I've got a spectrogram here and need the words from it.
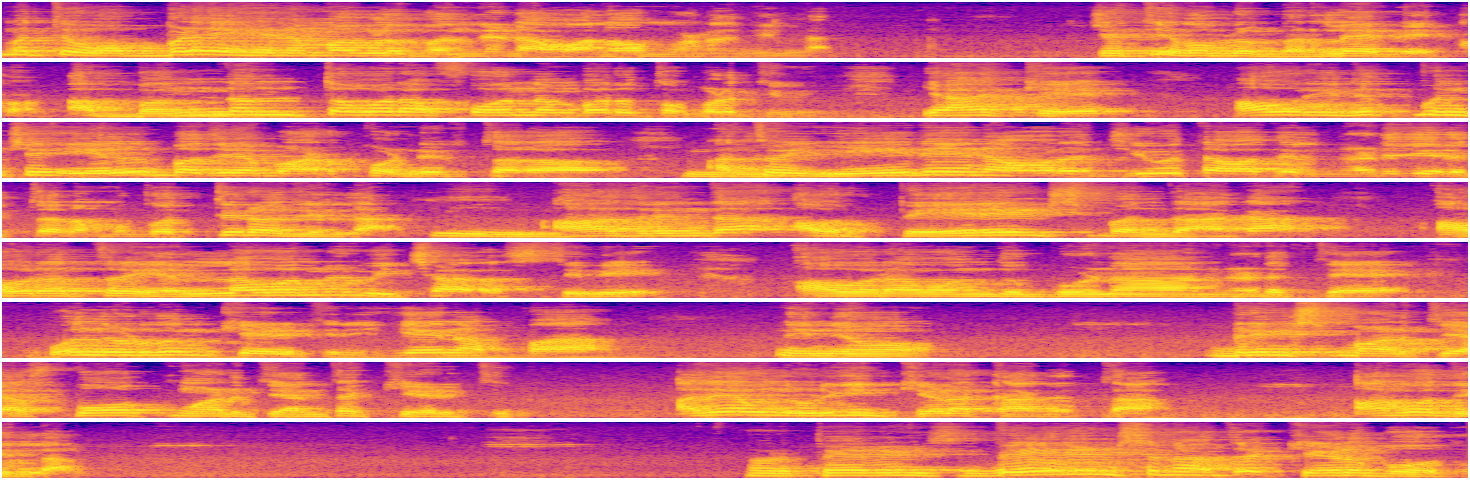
ಮತ್ತೆ ಒಬ್ಬಳೇ ಹೆಣ್ಮಗಳು ಬಂದ್ರೆ ನಾವು ಅಲೋ ಮಾಡೋದಿಲ್ಲ. ಜೊತೆಗೊಬ್ರು ಬರಲೇಬೇಕು. ಆ ಬಂದಂತವರ ಫೋನ್ ನಂಬರ್ ತಗೊಳ್ತೀವಿ. ಯಾಕೆ? ಅವ್ರು ಇದಕ್ ಮುಂಚೆ ಎಲ್ಲಿ ಮದುವೆ ಮಾಡ್ಕೊಂಡಿರ್ತಾರೋ ಅಥವಾ ಏನೇನು ಅವರ ಜೀವಿತಾವಧಿಯಲ್ಲಿ ನಡೆದಿರುತ್ತೋ ನಮ್ಗೆ ಗೊತ್ತಿರೋದಿಲ್ಲ. ಆದ್ರಿಂದ ಅವ್ರ ಪೇರೆಂಟ್ಸ್ ಬಂದಾಗ ಅವ್ರ ಹತ್ರ ಎಲ್ಲವನ್ನೂ ವಿಚಾರಿಸ್ತೀವಿ. ಅವರ ಒಂದು ಗುಣ ನಡತೆ ಒಂದು ಹುಡುಗನ್ ಕೇಳ್ತೀನಿ. ಏನಪ್ಪ? ನೀನು ಡ್ರಿಂಕ್ಸ್ ಮಾಡ್ತೀಯಾ ಸ್ಮೋಕ್ ಮಾಡ್ತೀಯಾ ಅಂತ ಕೇಳ್ತೀವಿ ಅದೇ ಒಂದು ಹುಡುಗಿ ಕೇಳಕ್ಕಾಗತ್ತಾ? ಆಗೋದಿಲ್ಲ. ಅವ್ರ ಪೇರೆಂಟ್ಸ್ ಪೇರೆಂಟ್ಸ್ನ ಹತ್ರ ಕೇಳ್ಬೋದು.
